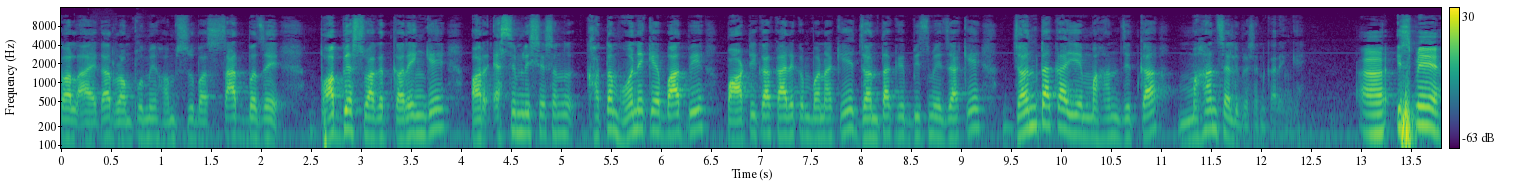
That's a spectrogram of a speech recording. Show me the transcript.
कल आएगा रंपू में। हम सुबह सात बजे भव्य स्वागत करेंगे और असेंबली सेशन खत्म होने के बाद भी पार्टी का कार्यक्रम बना के जनता के बीच में जाके जनता का ये महान जीत का महान सेलिब्रेशन करेंगे। इसमें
